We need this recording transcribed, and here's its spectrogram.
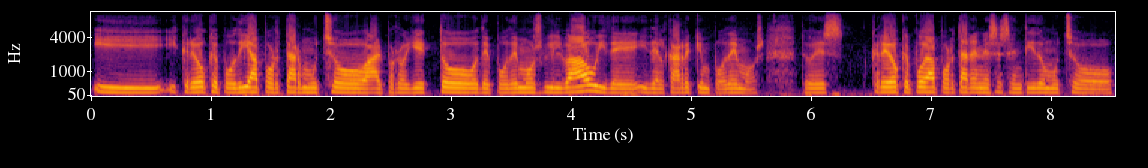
y, creo que podía aportar mucho al proyecto de Podemos Bilbao y, de, y del Carrequín Podemos. Entonces creo que puedo aportar en ese sentido mucho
